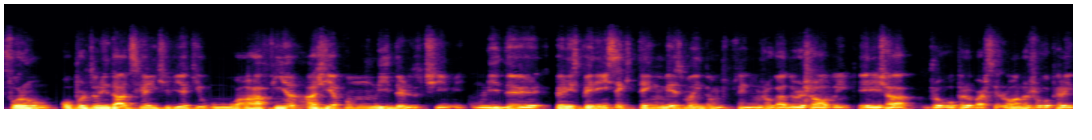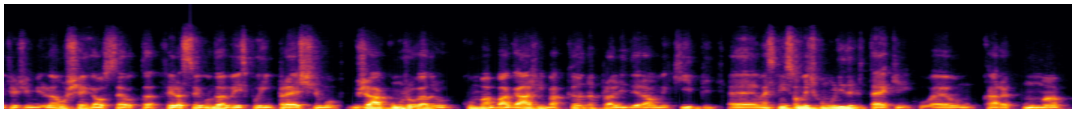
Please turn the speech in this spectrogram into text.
Foram oportunidades que a gente via que o Rafinha agia como um líder do time, um líder pela experiência que tem, mesmo ainda sendo um jogador jovem. Ele já jogou pelo Barcelona, jogou pela Inter de Milão, chega ao Celta pela segunda vez por empréstimo, já com um jogador com uma bagagem bacana para liderar uma equipe, é, mas principalmente como líder técnico. É um cara com uma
